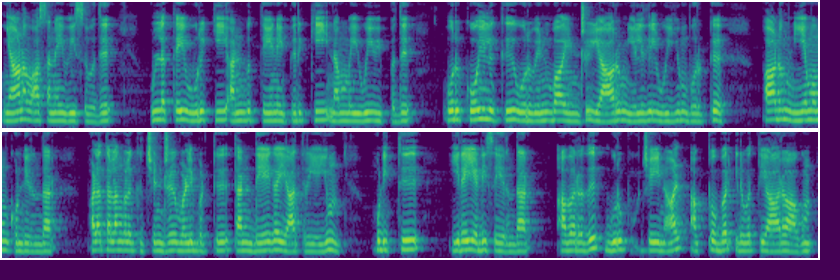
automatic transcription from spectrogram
ஞான வாசனை வீசுவது. உள்ளத்தை உருக்கி அன்பு தேனை பெருக்கி நம்மை உய்விப்பது. ஒரு கோயிலுக்கு ஒரு வெண்பா என்று யாரும் எளிதில் உய்யும் பொருட்டு பாடும் நியமம் கொண்டிருந்தார். பல தலங்களுக்குச் சென்று வழிபட்டு தன் தேக யாத்திரையையும் முடித்து இறையடி சேர்ந்தார். அவரது குரு பூஜை நாள் அக்டோபர் இருபத்தி ஆறு ஆகும்.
